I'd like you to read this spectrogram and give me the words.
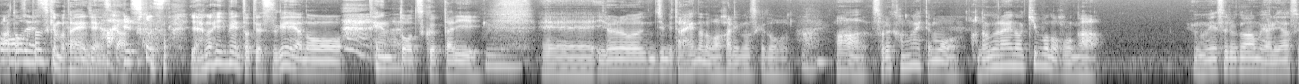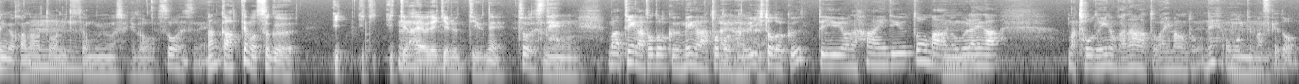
後片付けも大変じゃないですか、はい、野外イベントってすげえあのテントを作ったり、はいえー、いろいろ準備大変なの分かりますけど、はい、まあそれ考えてもあのぐらいの規模の方が運営する側もやりやすいのかなとは見てて思いましたけど、そうですね。なんかあってもすぐ行って対応できるっていうね、うん、そうですね、うん、まあ、手が届く目が届く、行き届くっていうような範囲でいうと、まあ、あのぐらいが、まあ、ちょうどいいのかなとは今のところね思ってますけど。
